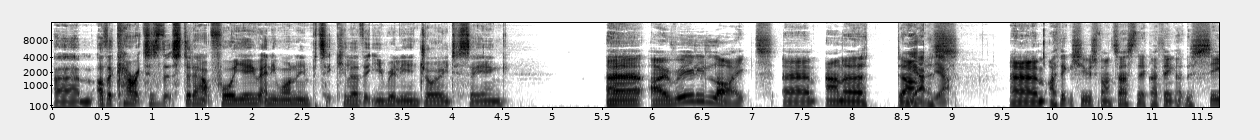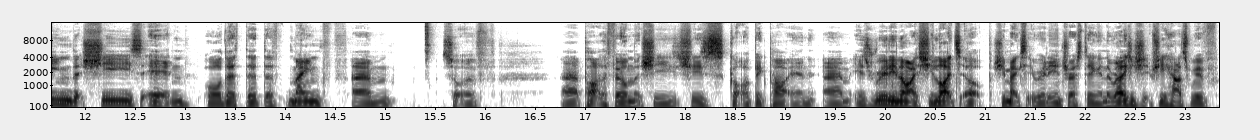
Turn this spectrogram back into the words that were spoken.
Um, other characters that stood out for you? Anyone in particular that you really enjoyed seeing? Uh, I really liked um, Ana de Armas. Yeah, yeah. Um, I think she was fantastic. I think the scene that she's in, or the the, the main um, sort of uh, part of the film that she she's got a big part in, um, is really nice. She lights it up. She makes it really interesting, and the relationship she has with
